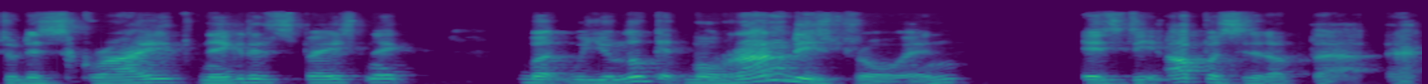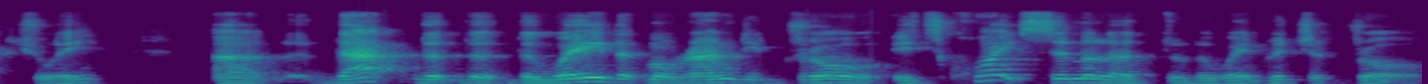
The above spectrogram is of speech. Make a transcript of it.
to describe negative space, Nick. But when you look at Morandi's drawing, it's the opposite of that, actually. Uh, that the, the, the way that Morandi draw, it's quite similar to the way Richard draw.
